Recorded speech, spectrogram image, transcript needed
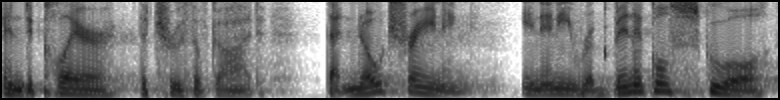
and declare the truth of God. That no training, in any rabbinical school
